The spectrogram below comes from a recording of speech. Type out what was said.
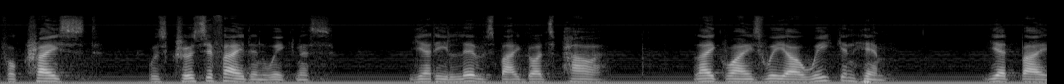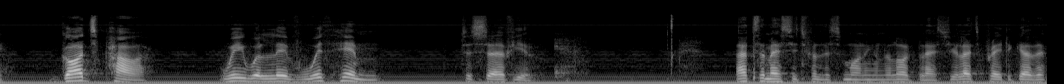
For Christ was crucified in weakness, yet he lives by God's power. Likewise, we are weak in him, yet by God's power, we will live with him to serve you. That's the message for this morning, and the Lord bless you. Let's pray together.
